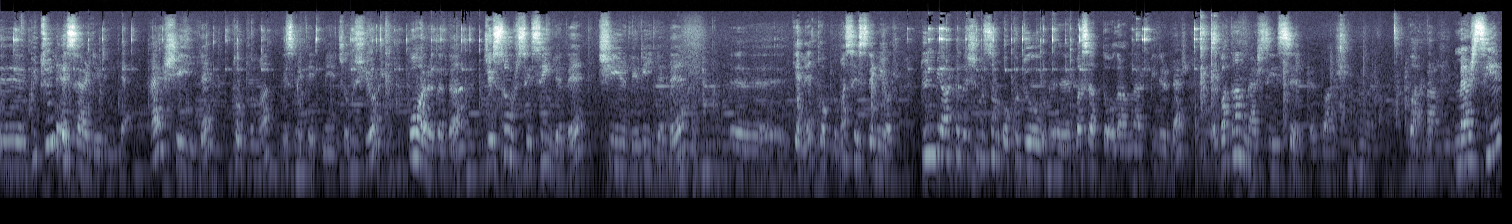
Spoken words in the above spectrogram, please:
e, bütün eserleriyle, her şeyiyle topluma hizmet etmeye çalışıyor. Bu arada da cesur sesiyle de, şiirleriyle de e, gene topluma sesleniyor. Dün bir arkadaşımızın okuduğu, e, Basat'ta olanlar bilirler, e, Vatan Mersiyesi var. Vardı. Mersiye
